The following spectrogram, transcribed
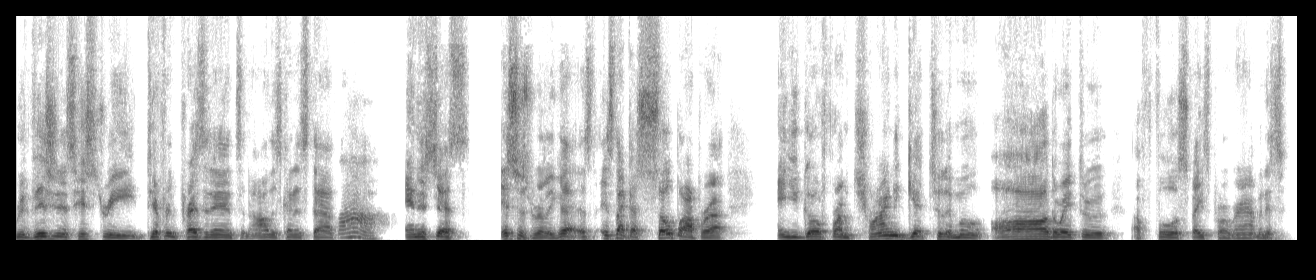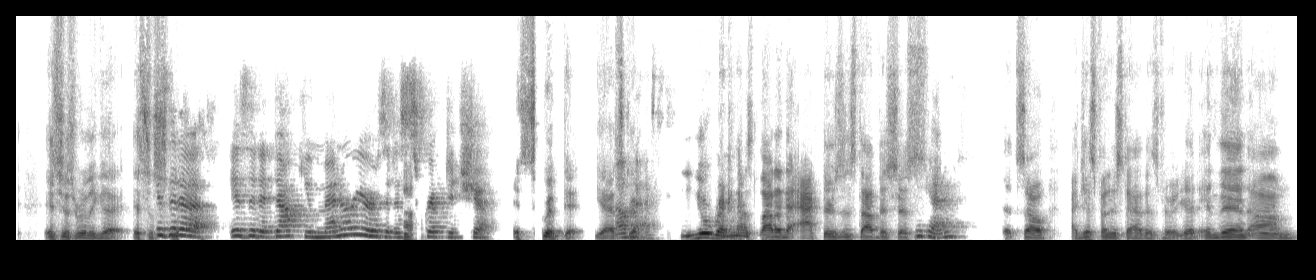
revisionist history, different presidents, and all this kind of stuff. Wow! And it's just it's just really good. It's it's like a soap opera, and you go from trying to get to the moon all the way through a full space program, and it's it's just really good. It's a is it a is it a documentary or is it a uh, scripted show? It's scripted. Yeah, it's okay. Scripted. You'll recognize a lot of the actors and stuff. It's just okay. So I just finished that. That's very good. And then um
